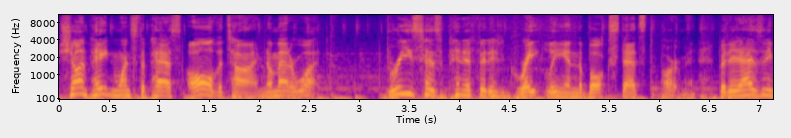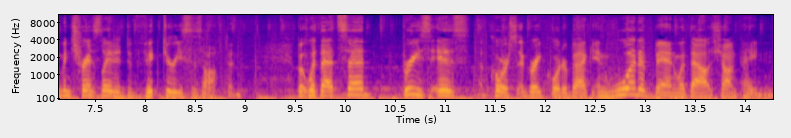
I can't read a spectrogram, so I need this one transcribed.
Sean Payton wants to pass all the time, no matter what. Brees has benefited greatly in the bulk stats department, but it hasn't even translated to victories as often. But with that said, Brees is, of course, a great quarterback and would have been without Sean Payton.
